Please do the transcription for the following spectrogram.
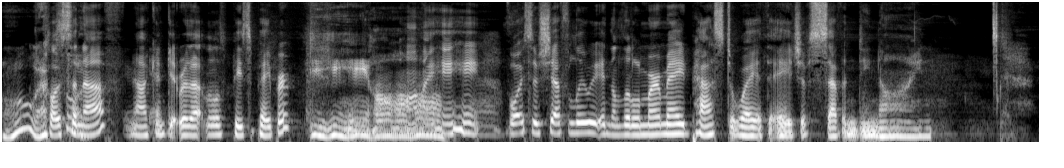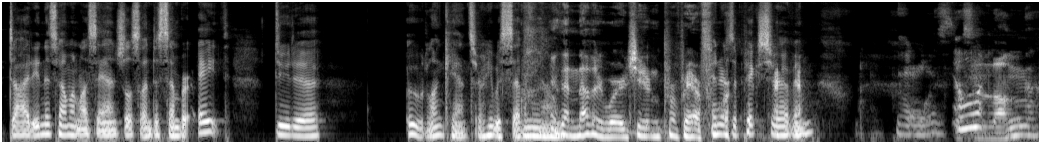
Oh, Close enough. Now I can get rid of that little piece of paper. Voice of Chef Louis in The Little Mermaid passed away at the age of 79. Died in his home in Los Angeles on December 8th due to ooh, lung cancer. He was 79. Another word she didn't prepare for. and there's a picture of him. There he is. Oh, lung.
